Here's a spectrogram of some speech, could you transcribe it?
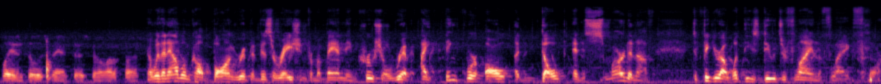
play it until this band. So it's been a lot of fun. Now, with an album called Bong Rip Evisceration from a band named Crucial Rip, I think we're all adult and smart enough to figure out what these dudes are flying the flag for.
